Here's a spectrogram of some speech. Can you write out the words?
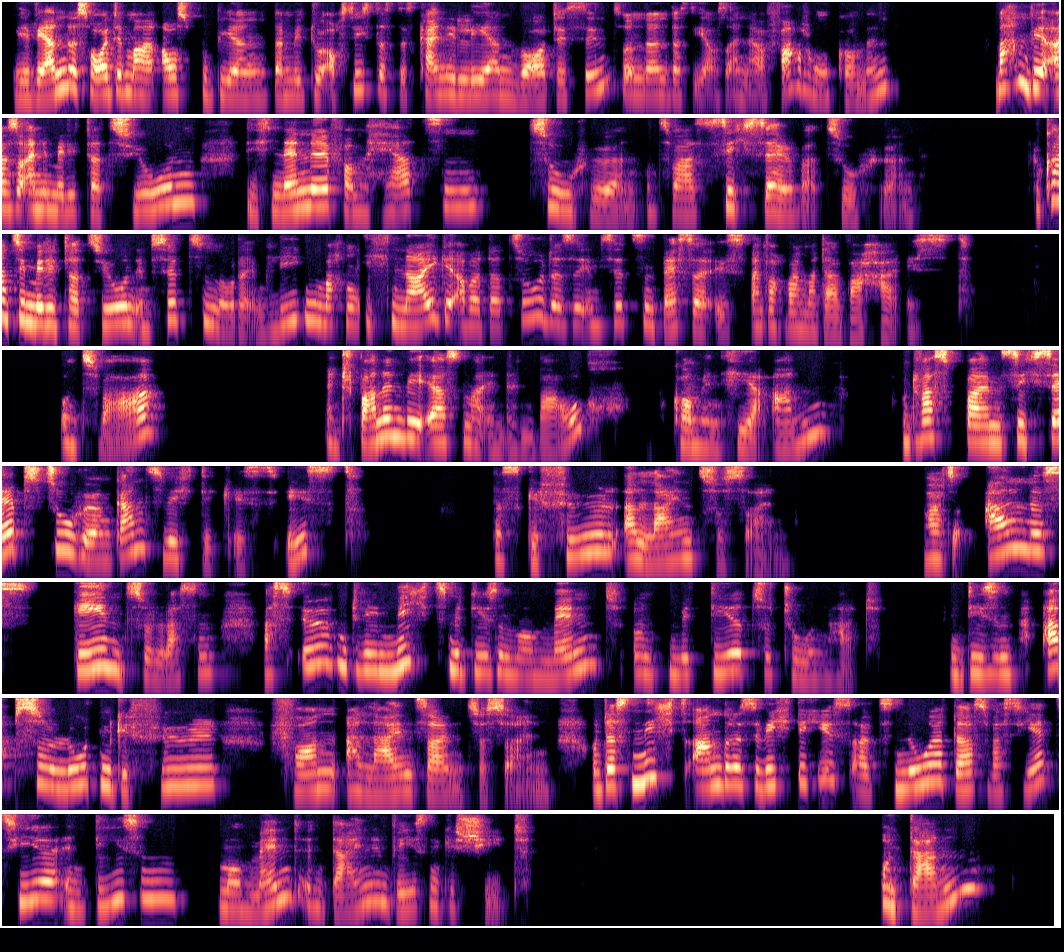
Wir werden das heute mal ausprobieren, damit du auch siehst, dass das keine leeren Worte sind, sondern dass die aus einer Erfahrung kommen. Machen wir also eine Meditation, die ich nenne vom Herzen zuhören, und zwar sich selber zuhören. Du kannst die Meditation im Sitzen oder im Liegen machen. Ich neige aber dazu, dass sie im Sitzen besser ist, einfach weil man da wacher ist. Und zwar entspannen wir erstmal in den Bauch, kommen hier an. Und was beim sich selbst zuhören ganz wichtig ist, ist das Gefühl, allein zu sein. Also alles gehen zu lassen, was irgendwie nichts mit diesem Moment und mit dir zu tun hat. In diesem absoluten Gefühl von Alleinsein zu sein. Und dass nichts anderes wichtig ist als nur das, was jetzt hier in diesem Moment in deinem Wesen geschieht. Und dann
